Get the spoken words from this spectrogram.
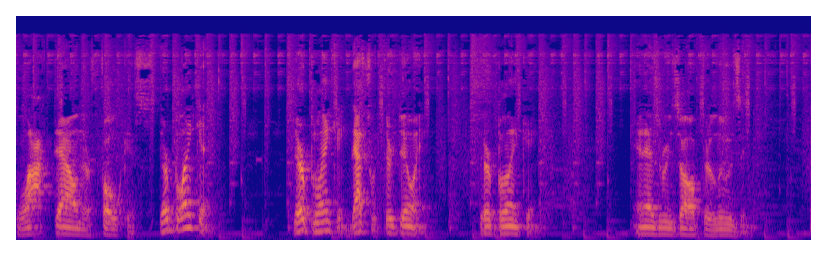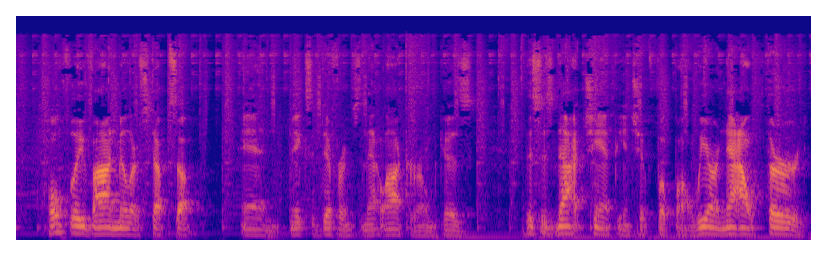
lock down their focus. They're blinking. They're blinking. That's what they're doing. They're blinking. And as a result, they're losing. Hopefully, Von Miller steps up and makes a difference in that locker room because this is not championship football. We are now third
